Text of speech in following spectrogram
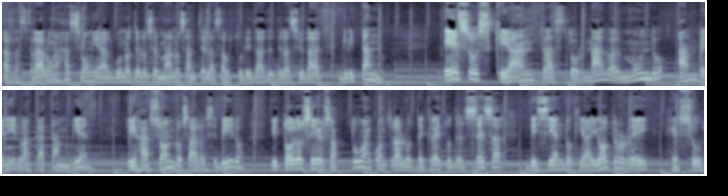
arrastraron a Jasón y a algunos de los hermanos ante las autoridades de la ciudad, gritando, esos que han trastornado al mundo han venido acá también. Y Jasón los ha recibido y todos ellos actúan contra los decretos del César, diciendo que hay otro rey, Jesús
